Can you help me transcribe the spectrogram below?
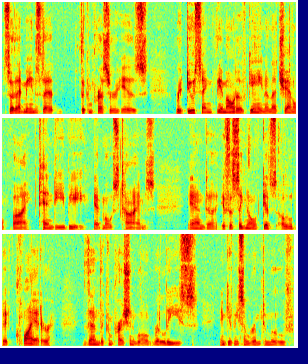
So that means that the compressor is reducing the amount of gain on that channel by 10 dB at most times. And uh, if the signal gets a little bit quieter, then the compression will release and give me some room to move.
